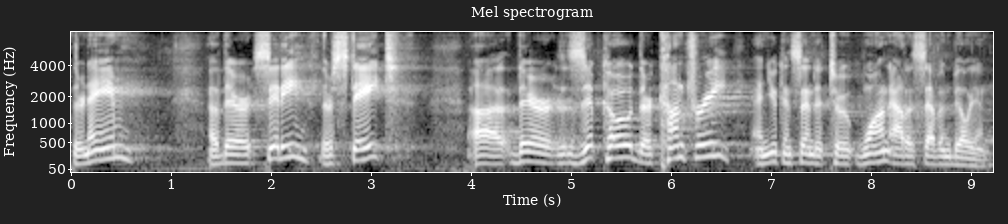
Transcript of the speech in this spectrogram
Their name, uh, their city, their state, uh, their zip code, their country, and you can send it to one out of 7 billion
